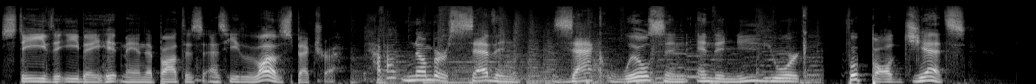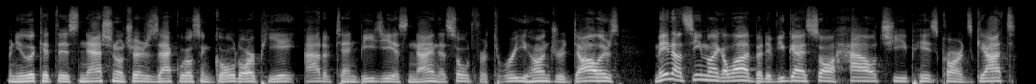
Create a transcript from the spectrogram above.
Steve, the eBay hitman, that bought this as he loves Spectra. How about number seven, Zach Wilson and the New York football Jets? When you look at this National Treasure Zach Wilson Gold RP8 out of 10 BGS 9 that sold for $300. May not seem like a lot, but if you guys saw how cheap his cards got,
